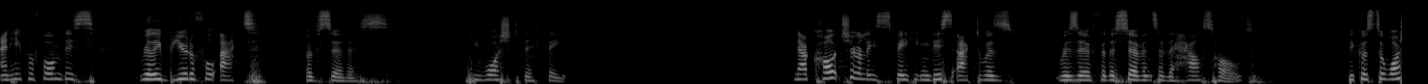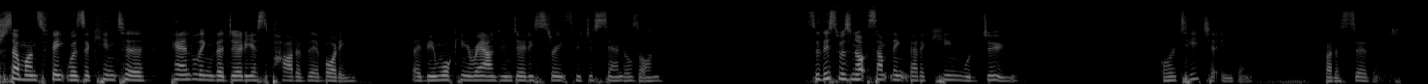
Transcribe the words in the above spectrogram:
And he performed this really beautiful act of service. He washed their feet. Now, culturally speaking, this act was reserved for the servants of the household because to wash someone's feet was akin to handling the dirtiest part of their body. They'd been walking around in dirty streets with just sandals on. So, this was not something that a king would do, or a teacher even, but a servant.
